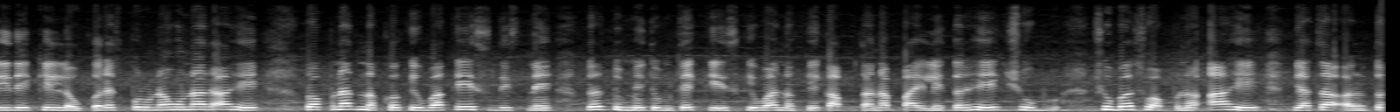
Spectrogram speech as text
ती देखील लवकरच पूर्ण होणार आहे. स्वप्नात नख किंवा केस दिसणे. जर तुम्ही तुमचे केस किंवा नखे कापताना पाहिले तर हे एक शुभ शुभ स्वप्न आहे. याचा अर्थ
